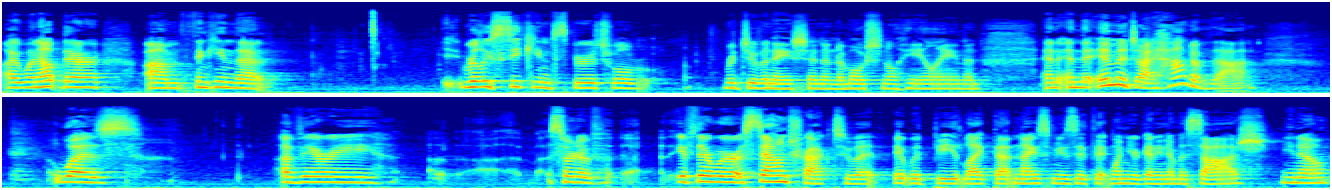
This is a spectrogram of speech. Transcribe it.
I went out there um, thinking that really seeking spiritual rejuvenation and emotional healing. And, and, and the image I had of that was a very sort of if there were a soundtrack to it, it would be like that nice music that when you're getting a massage, you know.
